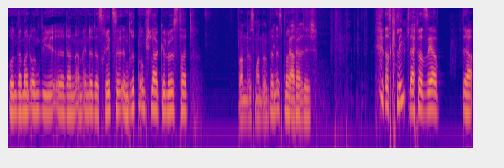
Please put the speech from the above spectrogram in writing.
Und wenn man irgendwie äh, dann am Ende das Rätsel im dritten Umschlag gelöst hat, Dann ist man irgendwie dann ist man fertig. Das klingt leider sehr. Ja,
